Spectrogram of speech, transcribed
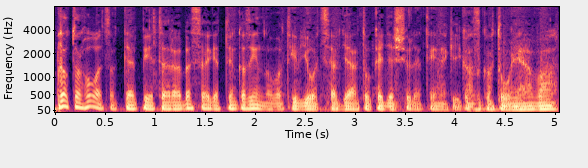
Dr. Holcakker Péterrel beszélgettünk az Innovatív Gyógyszergyártók Egyesületének igazgatójával.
